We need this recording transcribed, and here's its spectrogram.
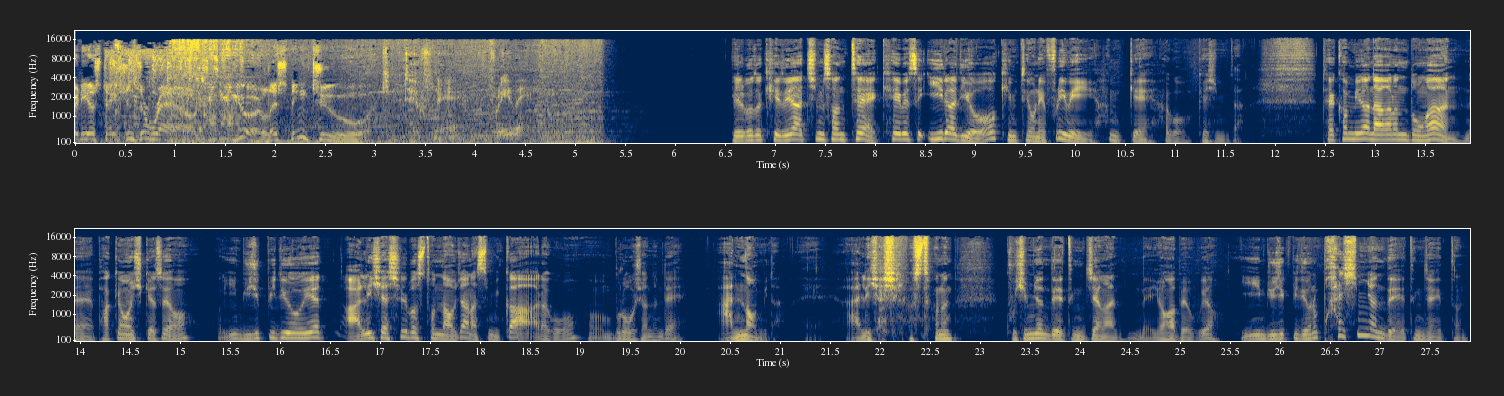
Radio stations around. You're listening to 김태훈의 Freeway. 빌보드 kid의 아침 선택 KBS 2 라디오 김태훈의 Freeway 함께 하고 계십니다. Take On Me가 나가는 동안 네, 박경원 씨께서요. 이 뮤직비디오에 알리샤 실버스톤 나오지 않았습니까? 라고 어, 물어보셨는데 안 나옵니다. 네, 알리샤 실버스톤은 90년대에 등장한 네, 영화 배우고요. 이 뮤직비디오는 80년대에 등장했던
